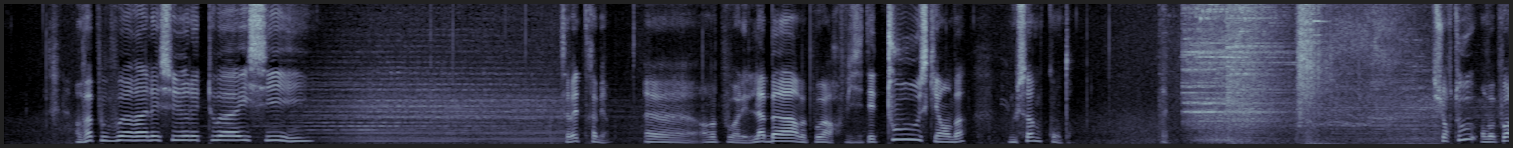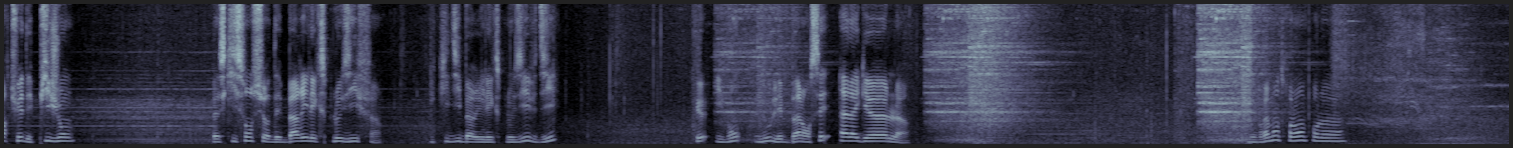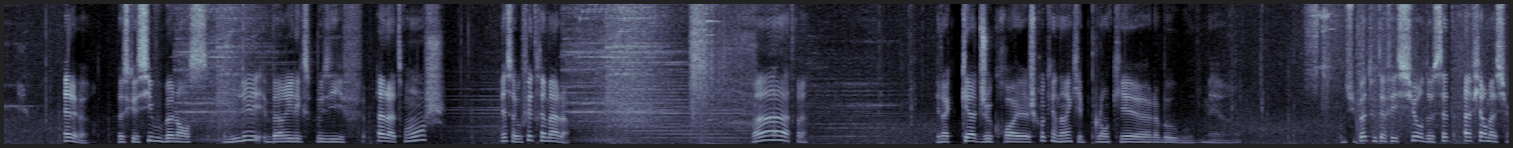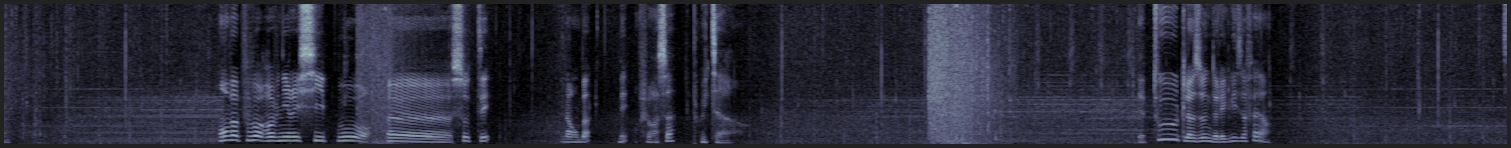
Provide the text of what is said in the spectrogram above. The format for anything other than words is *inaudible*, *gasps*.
on va pouvoir aller sur les toits ici. Ça va être très bien. Euh, on va pouvoir aller là-bas, on va pouvoir visiter tout ce qui est en bas. Nous sommes contents. Surtout, on va pouvoir tuer des pigeons. Parce qu'ils sont sur des barils explosifs. Et qui dit baril explosif dit qu'ils vont nous les balancer à la gueule. On est vraiment trop loin pour le... Alors, parce que si vous balance les barils explosifs à la tronche, eh, ça vous fait très mal. Voilà, très bien. Il y en a 4 je crois, je crois qu'il y en a un qui est planqué euh, là-bas au bout, mais euh, je ne suis pas tout à fait sûr de cette affirmation. On va pouvoir revenir ici pour euh, sauter là en bas, mais on fera ça plus tard. Il y a toute la zone de l'église à faire.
